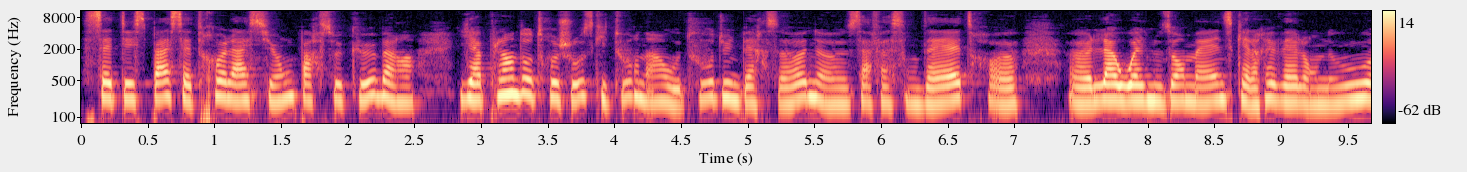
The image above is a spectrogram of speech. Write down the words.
cet espace, cette relation, parce que ben il y a plein d'autres choses qui tournent hein, autour d'une personne, euh, sa façon d'être, euh, euh, là où elle nous emmène, ce qu'elle révèle en nous,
